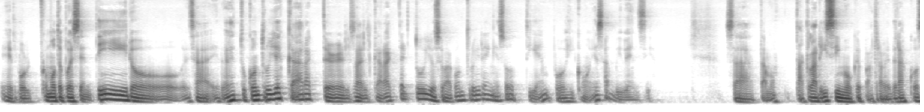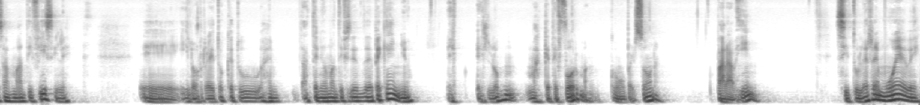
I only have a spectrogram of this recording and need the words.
eh, por cómo te puedes sentir. O, o sea, entonces tú construyes carácter, o sea, el carácter tuyo se va a construir en esos tiempos y con esas vivencias. O sea, estamos, está clarísimo que a través de las cosas más difíciles eh, y los retos que tú has, has tenido más difíciles desde pequeño, es, lo más que te forman como persona, para bien. Si tú le remueves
